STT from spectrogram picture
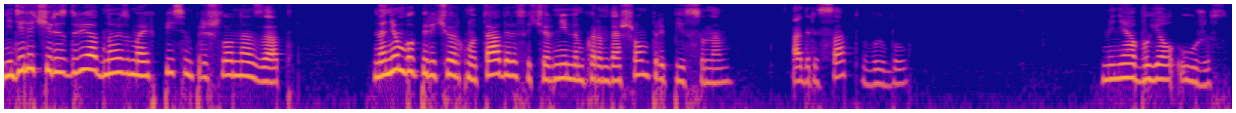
Недели через две одно из моих писем пришло назад – на нем был перечеркнут адрес и чернильным карандашом приписано «Адресат выбыл». Меня обуял ужас.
